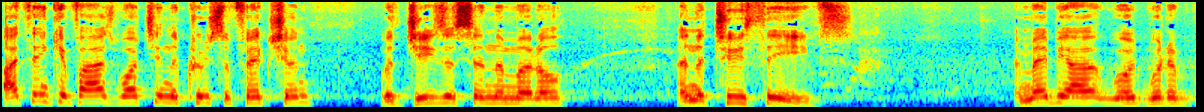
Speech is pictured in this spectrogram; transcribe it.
I think if I was watching the crucifixion with Jesus in the middle and the two thieves, and maybe I would, would have,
